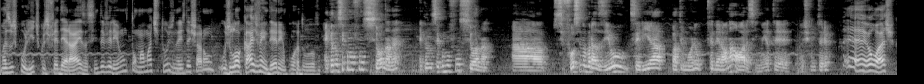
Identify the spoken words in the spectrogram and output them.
Mas os políticos federais, assim, deveriam tomar uma atitude, né? Eles deixaram os locais venderem a porra do ovo. É que eu não sei como funciona, né? É que eu não sei como funciona ah, se fosse no Brasil, seria patrimônio federal na hora, assim, não ia ter. Acho que não teria. É, eu acho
